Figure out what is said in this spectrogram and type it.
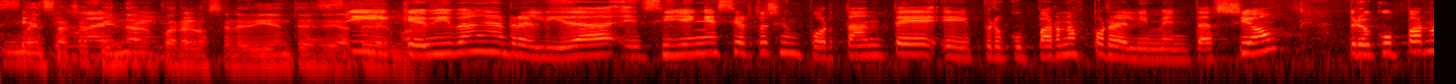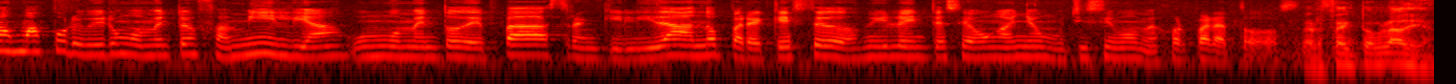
un mensaje final para los televidentes de Sí, que vivan en realidad, eh, si bien es cierto es importante eh, preocuparnos por la alimentación, preocuparnos más por vivir un momento en familia, un momento de paz, tranquilidad, ¿no? Para que este 2020 sea un año muchísimo mejor para todos. Perfecto, Claudia.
